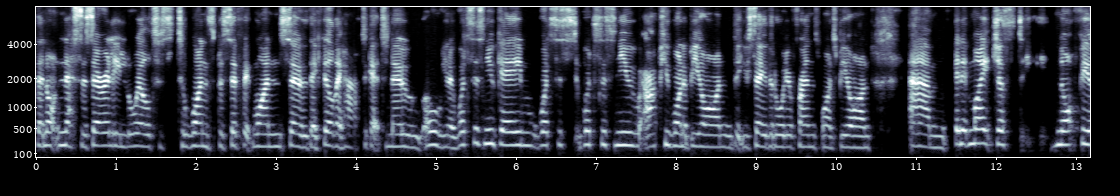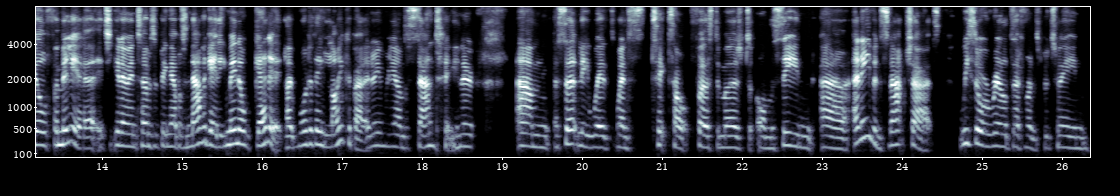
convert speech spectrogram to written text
They're not necessarily loyal to, to one specific one, so they feel they have to get to know. Oh, you know, what's this new game? What's this? What's this new app you want to be on that you say that all your friends want to be on? Um, and it might just not feel familiar. It's you know, in terms of being able to navigate it, you may not get it. Like, what do they like about it? I don't even really understand it. You know, um, certainly with when TikTok first emerged on the scene, uh, and even Snapchat we saw a real difference between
